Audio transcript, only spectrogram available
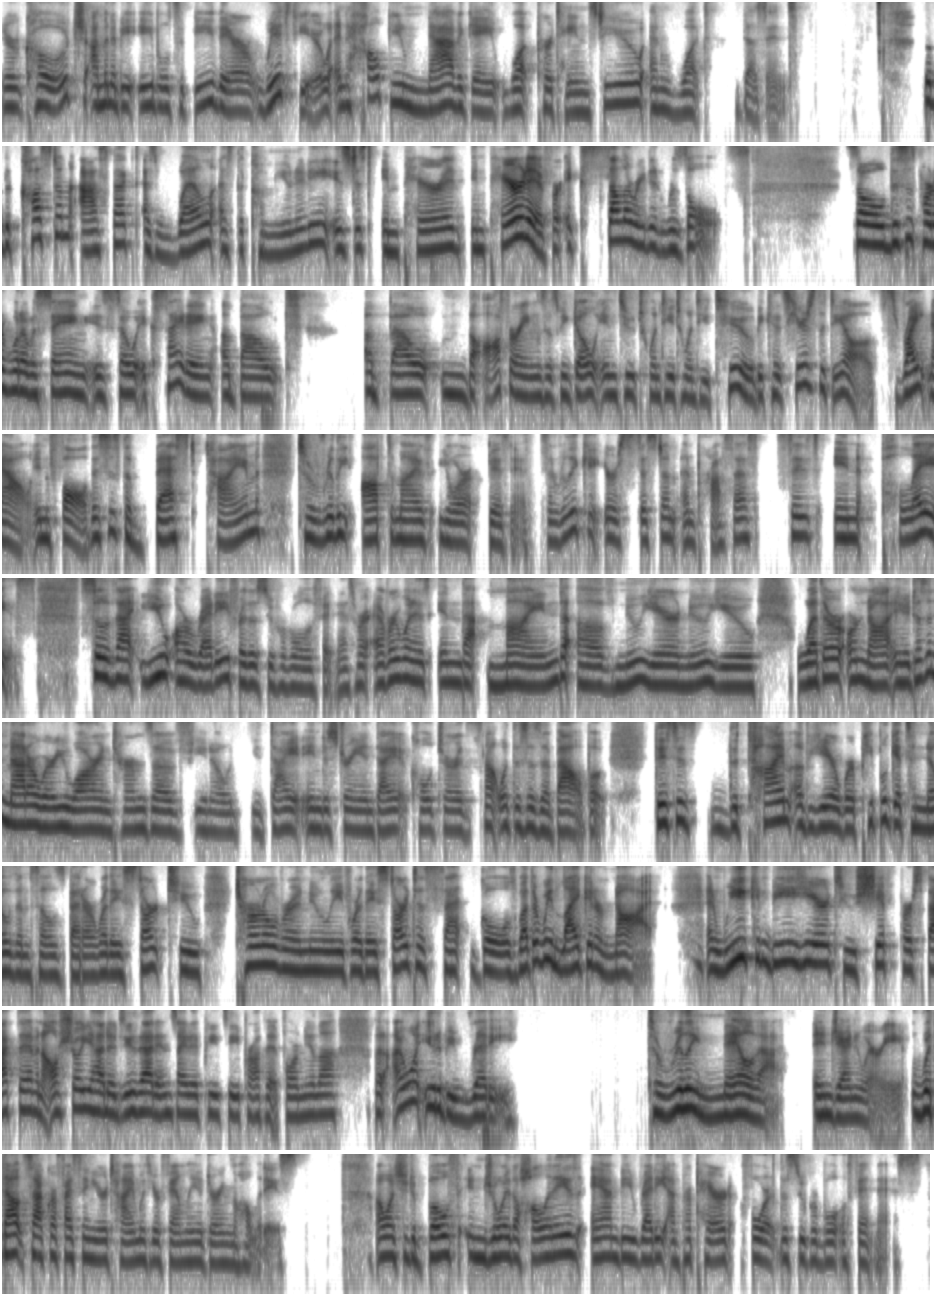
your coach, I'm going to be able to be there with you and help you navigate what pertains to you and what doesn't. So the custom aspect as well as the community is just imperative imperative for accelerated results. So this is part of what I was saying is so exciting about about the offerings as we go into 2022 because here's the deal it's right now in fall this is the best time to really optimize your business and really get your system and process in place so that you are ready for the Super Bowl of fitness, where everyone is in that mind of new year, new you, whether or not it doesn't matter where you are in terms of, you know, diet industry and diet culture. It's not what this is about, but this is the time of year where people get to know themselves better, where they start to turn over a new leaf, where they start to set goals, whether we like it or not and we can be here to shift perspective. And I'll show you how to do that inside of PT Profit Formula. But I want you to be ready to really nail that in January without sacrificing your time with your family during the holidays. I want you to both enjoy the holidays and be ready and prepared for the Super Bowl of fitness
